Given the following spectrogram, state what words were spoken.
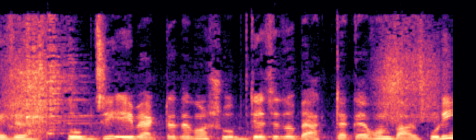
এই যে সবজি, এই ব্যাগটাতে এখন সবজি আছে, তো ব্যাগটাকে এখন বার করি।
